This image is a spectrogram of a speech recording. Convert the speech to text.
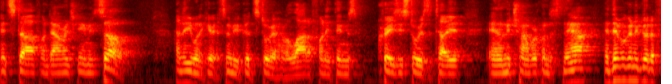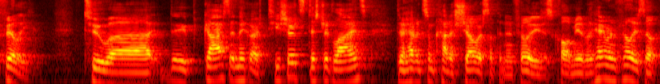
and stuff on downrange gaming. So, I know you want to hear it. It's going to be a good story. I have a lot of funny things, crazy stories to tell you. And let me try and work on this now. And then we're to go to Philly to uh, the guys that make our t-shirts, District Lines. They're having some kind of show or something in Philly. They just called me like, hey, we're in Philly. So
